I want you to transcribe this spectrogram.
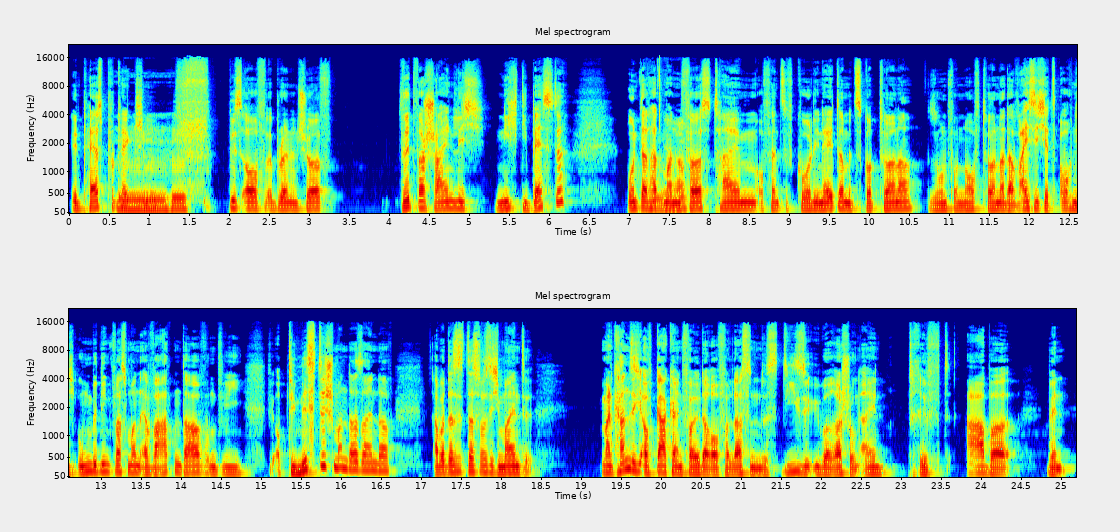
in Pass Protection, mhm. bis auf Brandon Scherf wird wahrscheinlich nicht die beste. Und dann hat ja. man First-Time Offensive Coordinator mit Scott Turner, Sohn von North Turner. Da weiß ich jetzt auch nicht unbedingt, was man erwarten darf und wie, wie optimistisch man da sein darf. Aber das ist das, was ich meinte. Man kann sich auf gar keinen Fall darauf verlassen, dass diese Überraschung eintrifft. Aber wenn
